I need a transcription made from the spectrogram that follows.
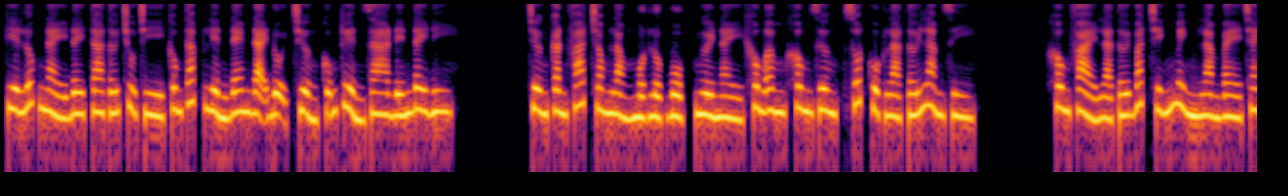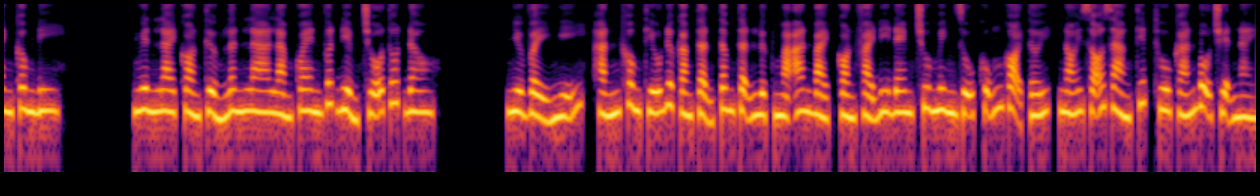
kia lúc này đây ta tới chủ trì công tác liền đem đại đội trưởng cũng tuyển ra đến đây đi. Trương Căn Phát trong lòng một lục bộp, người này không âm không dương, rốt cuộc là tới làm gì? Không phải là tới bắt chính mình làm bè tranh công đi. Nguyên lai còn tưởng lân la làm quen vứt điểm chỗ tốt đâu. Như vậy nghĩ, hắn không thiếu được càng tận tâm tận lực mà an bài còn phải đi đem Chu Minh Dũ cũng gọi tới, nói rõ ràng tiếp thu cán bộ chuyện này.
